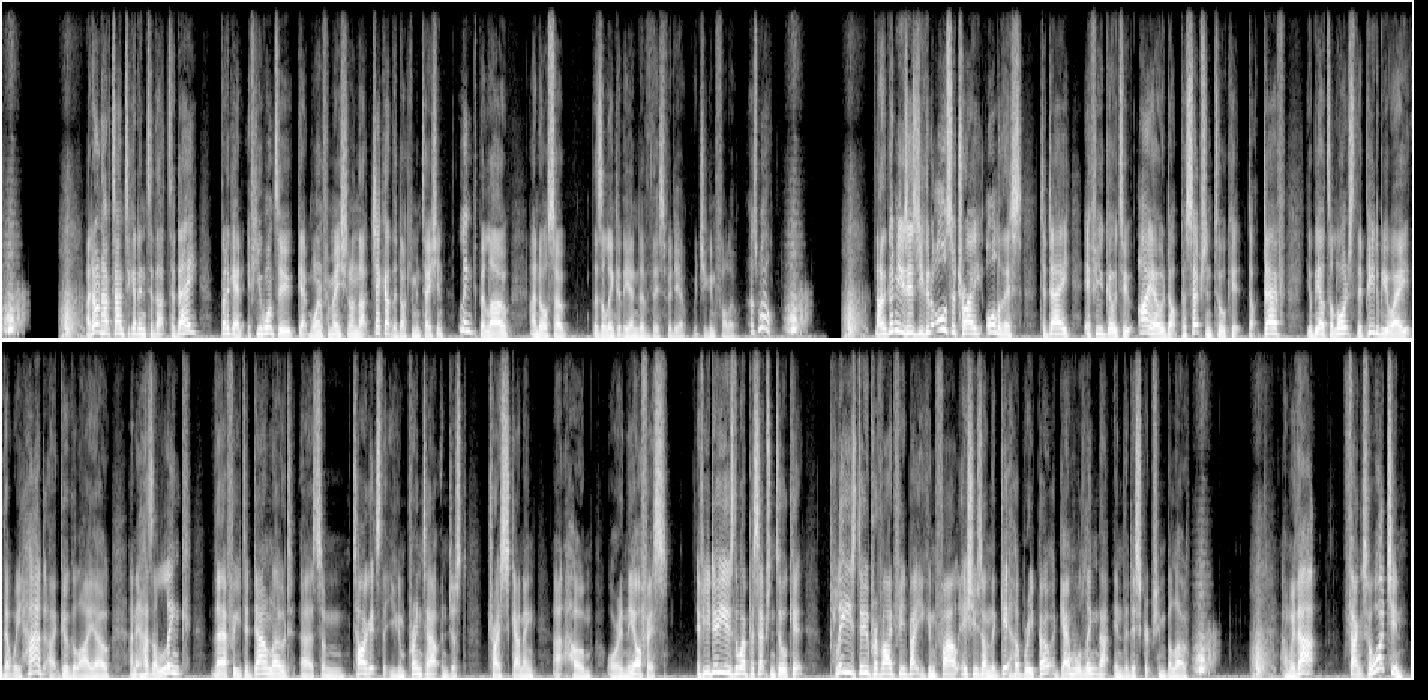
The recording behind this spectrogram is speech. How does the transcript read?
I don't have time to get into that today, but again, if you want to get more information on that, check out the documentation linked below, and also there's a link at the end of this video which you can follow as well. Now, the good news is you can also try all of this today. If you go to io.perceptiontoolkit.dev, you'll be able to launch the PWA that we had at Google I/O, and it has a link there for you to download uh, some targets that you can print out and just try scanning at home or in the office. If you do use the Web Perception Toolkit, please do provide feedback. You can file issues on the GitHub repo. Again, we'll link that in the description below. And with that, thanks for watching.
